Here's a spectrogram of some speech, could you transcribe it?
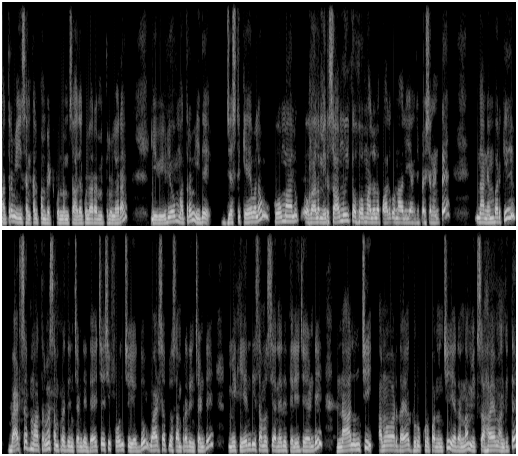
మాత్రం ఈ సంకల్పం పెట్టుకున్నాం సాధకులారా మిత్రులారా. ఈ వీడియో మాత్రం ఇదే. జస్ట్ కేవలం హోమాలు ఒకవేళ మీరు సామూహిక హోమాలలో పాల్గొనాలి అని చెప్పేసి అంటే నా నెంబర్కి వాట్సాప్ మాత్రమే సంప్రదించండి. దయచేసి ఫోన్ చేయొద్దు. వాట్సాప్లో సంప్రదించండి. మీకు ఏంది సమస్య అనేది తెలియజేయండి. నా నుంచి అమ్మవారి దయ గురుకృప నుంచి ఏదన్నా మీకు సహాయం అందితే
